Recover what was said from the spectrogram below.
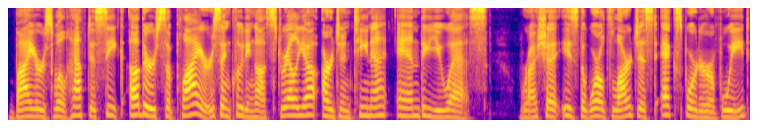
Buyers will have to seek other suppliers, including Australia, Argentina, and the U.S. Russia is the world's largest exporter of wheat,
